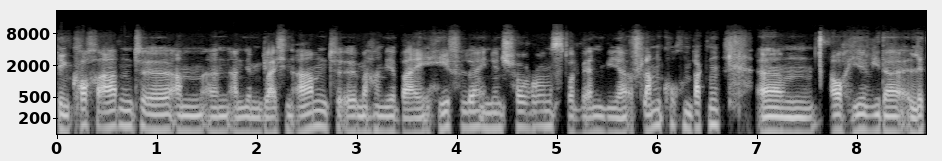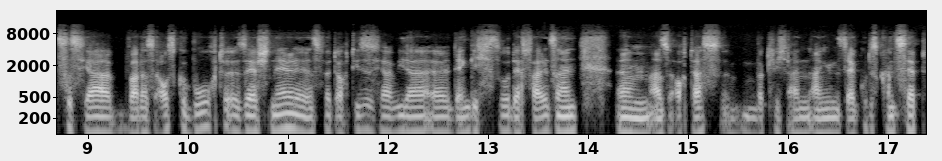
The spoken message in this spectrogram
Den Kochabend äh, am, an, an dem gleichen Abend äh, machen wir bei Hefele in den Showrooms. Dort werden wir Flammenkuchen backen. Ähm, auch hier wieder, letztes Jahr war das ausgebucht äh, sehr schnell. Es wird auch dieses Jahr wieder, äh, denke ich, so der Fall sein. Ähm, also auch das wirklich ein, ein sehr gutes Konzept.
